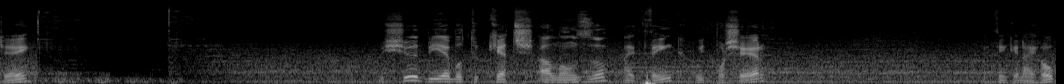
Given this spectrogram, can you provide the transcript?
Okay. We should be able to catch Alonso, I think, with Pourchaire. I think and I hope.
